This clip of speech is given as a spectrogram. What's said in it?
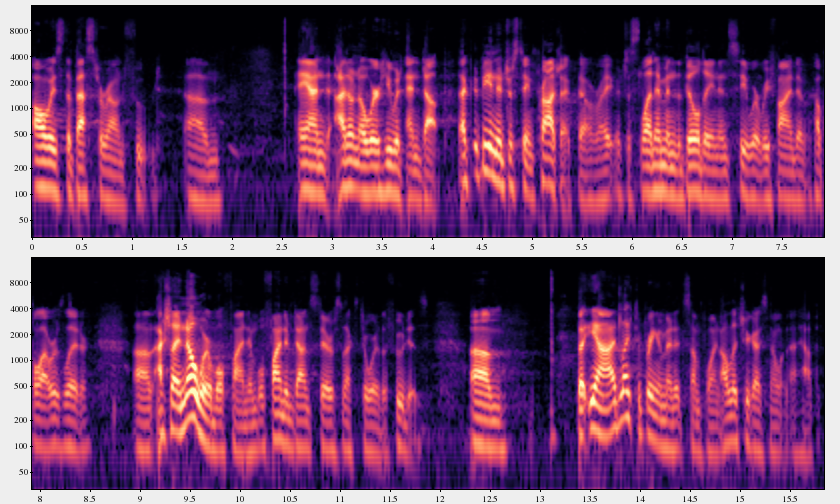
always the best around food. Um, and I don't know where he would end up. That could be an interesting project, though, right? Or just let him in the building and see where we find him a couple hours later. Um, actually, I know where we'll find him. We'll find him downstairs next to where the food is. Um, but yeah, I'd like to bring him in at some point. I'll let you guys know when that happens.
